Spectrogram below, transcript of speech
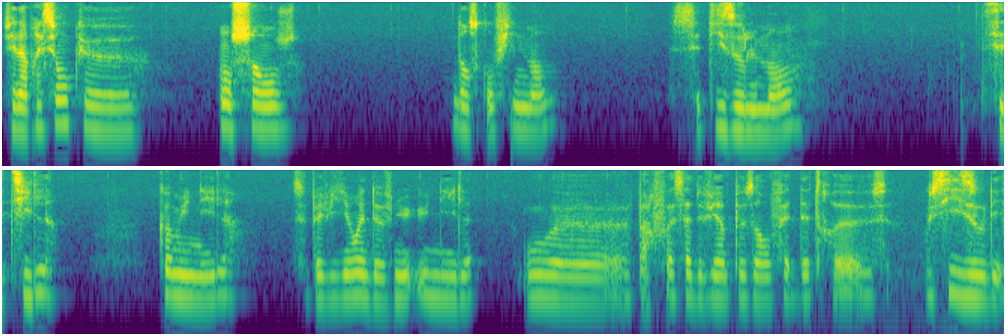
j'ai l'impression que on change dans ce confinement, cet isolement, cette île comme une île. Ce pavillon est devenu une île où euh, parfois ça devient pesant en fait d'être euh, aussi isolé.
